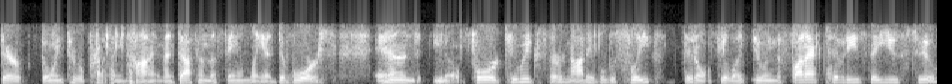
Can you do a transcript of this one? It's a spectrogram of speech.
they're going through a pressing time, a death in the family, a divorce, and you know for two weeks they're not able to sleep. They don't feel like doing the fun activities they used to.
